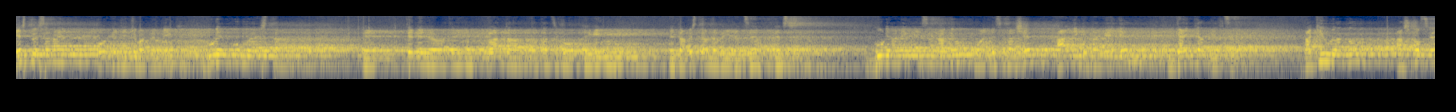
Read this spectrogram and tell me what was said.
Ez du esan nahi hor gelditu bat denik, gure burua ez da e, TMB batein planta tratatzeko egin eta beste alda behiratzea, ez gure alegia izan gatu, oan bezala xe, aldik eta gehien gaika biltzen. Dakiulako askoze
